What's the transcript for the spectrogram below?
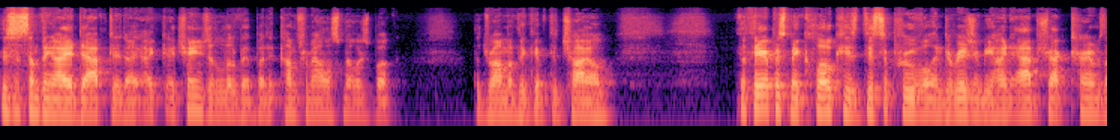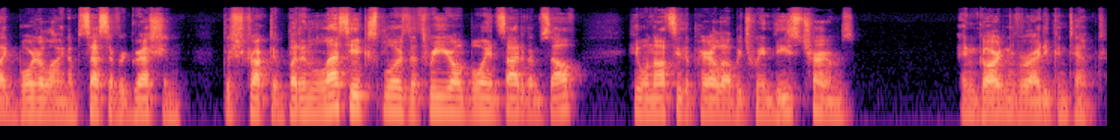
This is something I adapted. I, I, I changed it a little bit, but it comes from Alice Miller's book, The Drama of the Gifted Child. The therapist may cloak his disapproval and derision behind abstract terms like borderline, obsessive regression, destructive, but unless he explores the three year old boy inside of himself, he will not see the parallel between these terms and garden variety contempt.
